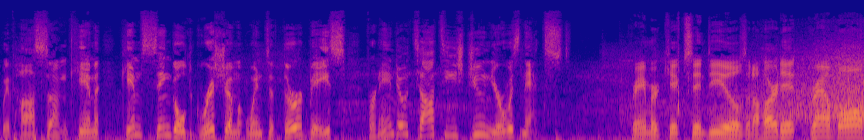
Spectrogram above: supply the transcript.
with Ha Sung Kim. Kim singled. Grisham went to third base. Fernando Tatis Jr. was next. Kremer kicks and deals, and a hard hit ground ball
